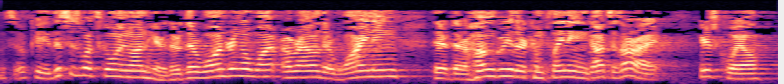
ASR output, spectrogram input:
It's okay. This is what's going on here. They're, they're wandering around, they're whining, they're, they're hungry, they're complaining, and God says, alright, here's quail.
